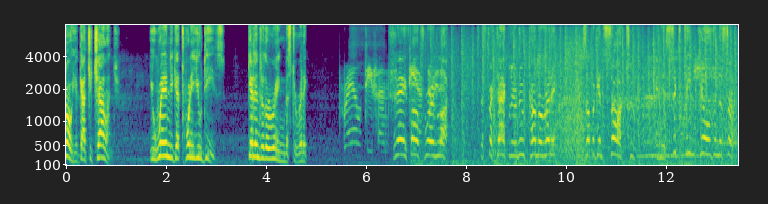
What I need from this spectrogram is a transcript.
So, you got your challenge. You win, you get 20 UDs. Get into the ring, Mr. Riddick. Rail defense. Today, folks, we're in luck. The spectacular newcomer Riddick is up against Sawtooth and his 16 kills in the circle.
